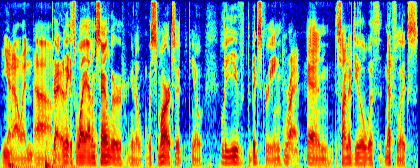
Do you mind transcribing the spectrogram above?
You know, and um, right. I think it's why Adam Sandler, you know, was smart to you know leave the big screen Right. and sign a deal with Netflix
